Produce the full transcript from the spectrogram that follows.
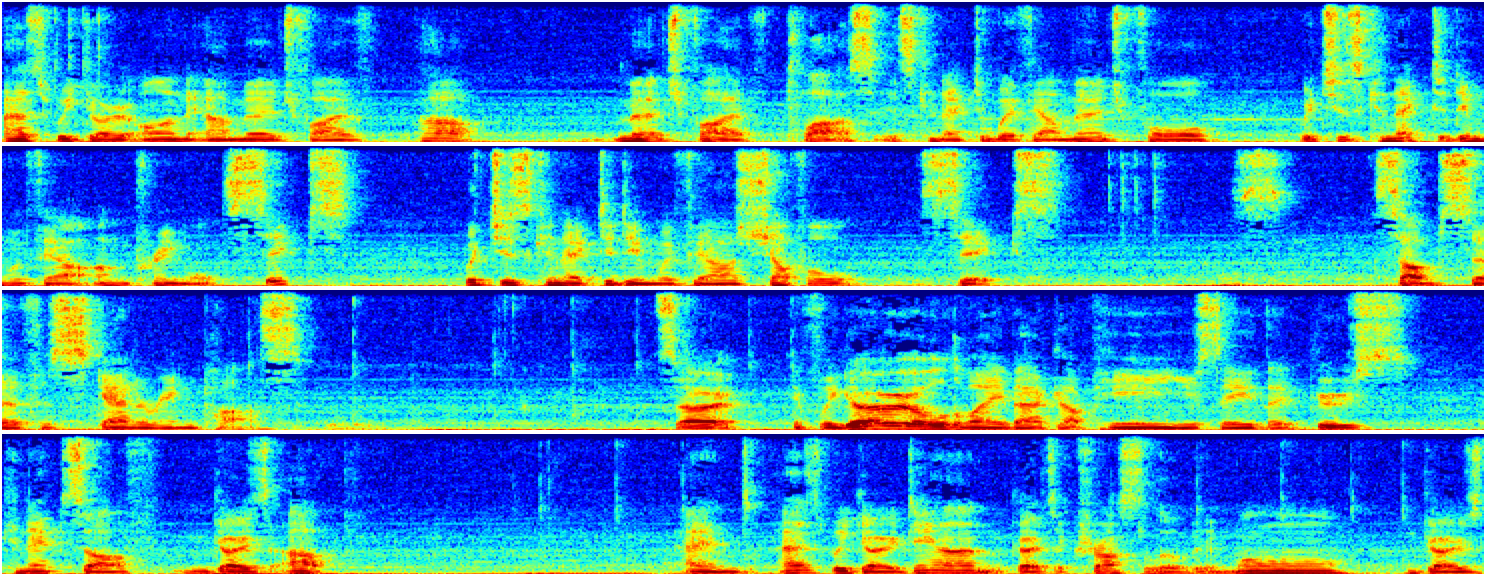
as we go on, our merge 5 part, merge 5 plus is connected with our merge 4 which is connected in with our unpremult 6, which is connected in with our shuffle 6 subsurface scattering pass. So if we go all the way back up here, you see that Goose connects off, and goes up, and as we go down, it goes across a little bit more, goes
